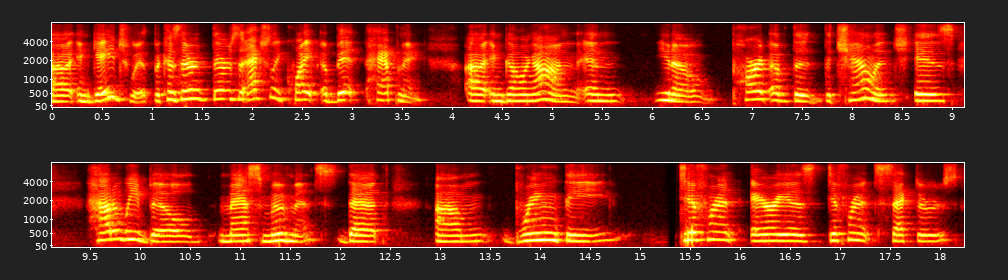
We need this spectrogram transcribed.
uh, engage with because there there's actually quite a bit happening uh, and going on. And you know part of the the challenge is how do we build mass movements that um, bring the different areas different sectors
